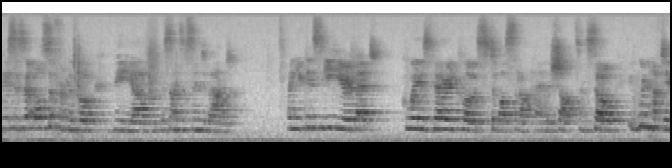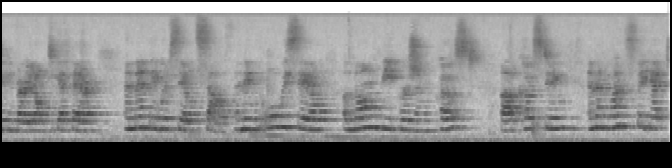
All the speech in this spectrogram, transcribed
This is also from the book, the um, the Sons of Sindbad. And you can see here that Kuwait is very close to Basra and the Shatt, and so it wouldn't have taken very long to get there. And then they would have sailed south, and they would always sail along the Persian coast, uh, coasting. And then once they get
